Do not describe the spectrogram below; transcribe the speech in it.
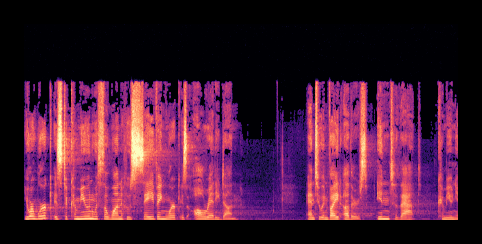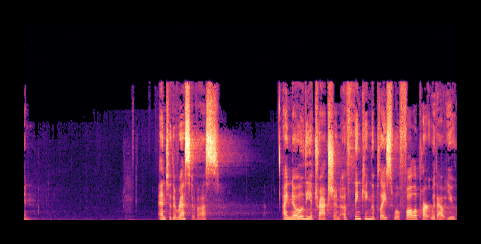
Your work is to commune with the one whose saving work is already done and to invite others into that communion. And to the rest of us, I know the attraction of thinking the place will fall apart without you.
